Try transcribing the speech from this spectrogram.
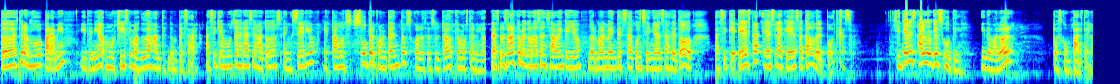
todo esto era nuevo para mí y tenía muchísimas dudas antes de empezar. Así que muchas gracias a todos, en serio, estamos súper contentos con los resultados que hemos tenido. Las personas que me conocen saben que yo normalmente saco enseñanzas de todo, así que esta es la que he sacado del podcast. Si tienes algo que es útil y de valor, pues compártelo.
